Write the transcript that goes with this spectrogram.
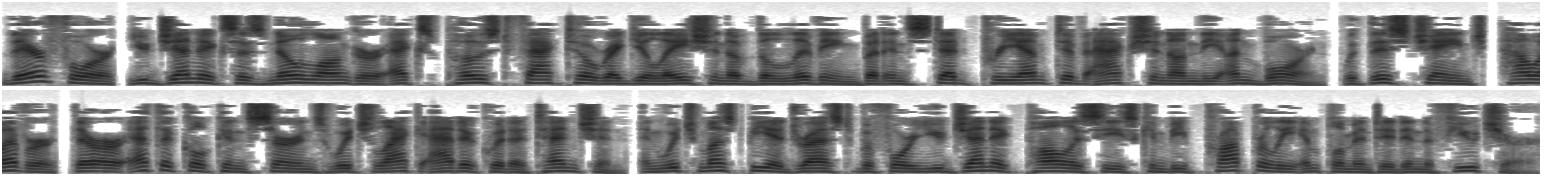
Therefore, eugenics is no longer ex post facto regulation of the living but instead preemptive action on the unborn. With this change, however, there are ethical concerns which lack adequate attention, and which must be addressed before eugenic policies can be properly implemented in the future.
